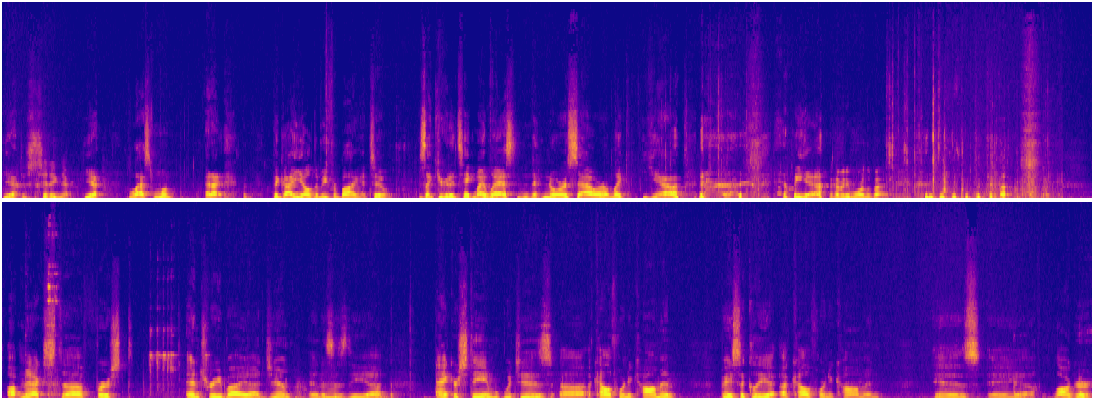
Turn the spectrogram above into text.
Yeah, Just sitting there. yeah, the last one. And I, the guy yelled at me for buying it too. He's like, "You're gonna take my last N- Nora Sour?" I'm like, "Yeah, hell yeah." Have any more in the back? Up next, uh, first entry by uh, Jim, and this is the uh, Anchor Steam, which is uh, a California Common. Basically, a, a California Common is a uh, lager.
